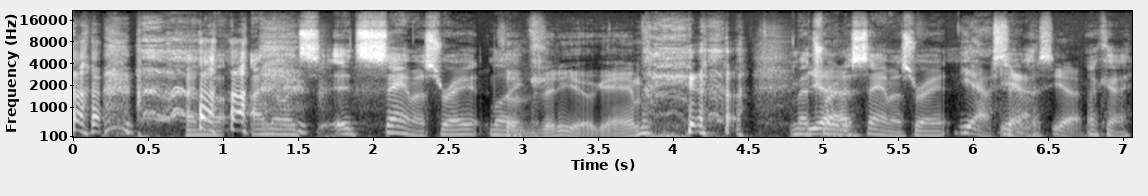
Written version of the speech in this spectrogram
I know I know it's it's Samus, right? it's a Like video game. Metroid yeah. is Samus, right? yeah, Samus. Yeah. Okay.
